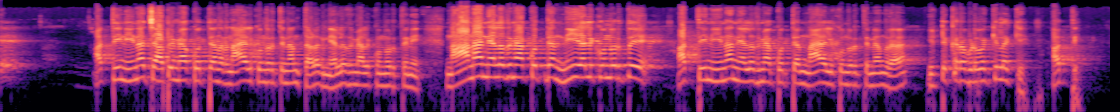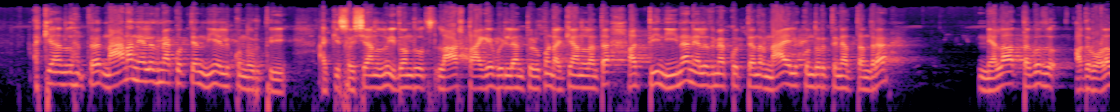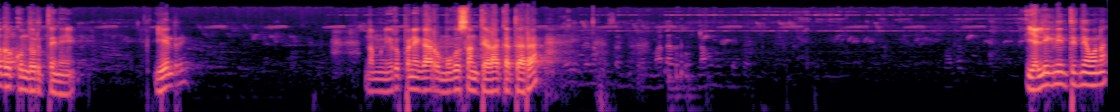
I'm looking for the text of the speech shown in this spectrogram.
ಅತ್ತಿ, ನೀನ ಚಾಪಿ ಮ್ಯಾಗ ಕೂತ್ತೆ ಅಂದ್ರೆ ನಾ ಎಲ್ಲಿ ಕುಂದಿರ್ತೀನಿ ಅಂತ ತಳಗ್ ನೆಲದ ಮೇಲೆ ಕುಂದಿರ್ತೀನಿ. ನಾನಾ ನೆಲದ ಕೂತ್ತೆ ಅಂದ್ರೆ ನೀ ಎಲ್ಲಿ ಕುಂದಿರ್ತಿ? ಅತ್ತಿ, ನೀನ ನೆಲದ ಮ್ಯಾಗ ಕೂತ್ತೆ ಅಂದ್ರೆ ನಾ ಎಲ್ಲಿ ಕುಂದಿರ್ತೀನಿ ಅಂದ್ರೆ ಇಟ್ಟಕ್ಕರ ಬಿಡ್ಬೇಕಿಲ್ಲ ಅಕ್ಕಿ. ಅತ್ತಿ, ಅಕ್ಕಿ ಅನ್ಲಂತ ನಾನಾ ನೆಲದ ಮ್ಯಾಗ ಅಂದ್ರೆ ನೀ ಎಲ್ಲಿ ಕುಂದಿರ್ತಿ? ಅಕ್ಕಿ ಸೊಸೆ ಅನ್ಲು, ಇದೊಂದು ಲಾಸ್ಟ್ ಆಗೇ ಬಿಡ್ಲಿ ಅಂತ ತಿಳ್ಕೊಂಡು ಅಕ್ಕಿ ಅನ್ಲಂತ ಅತ್ತಿ, ನೀನ ನೆಲದ ಮ್ಯಾಗ ಕೂತ್ತೆ ಅಂದ್ರೆ ನಾ ಎಲ್ಲಿ ಕುಂದಿರ್ತೀನಿ ಅಂತಂದ್ರೆ ನೆಲ ತೆಗೆದು ಅದ್ರೊಳಗೆ ಕುಂದಿರ್ತೀನಿ. ಏನ್ರಿ? ನಮ್ಮ ನಿರೂಪಣೆಗಾರರು ಮುಗುಸು ಅಂತ ಹೇಳಕತ್ತಾರ. ಎಲ್ಲಿಗೆ ನಿಂತಿದ್ನೆ ಅವನ?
